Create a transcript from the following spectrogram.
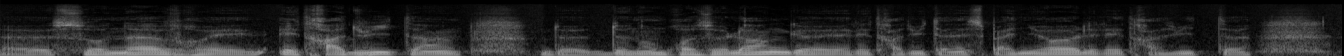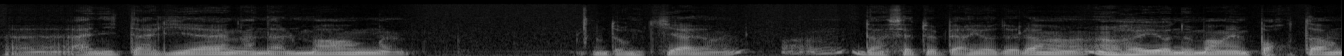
euh, son œuvre est, traduite en de, de, nombreuses langues. Elle est traduite en espagnol, elle est traduite en italien, en allemand. Donc il y a dans cette période-là un, rayonnement important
